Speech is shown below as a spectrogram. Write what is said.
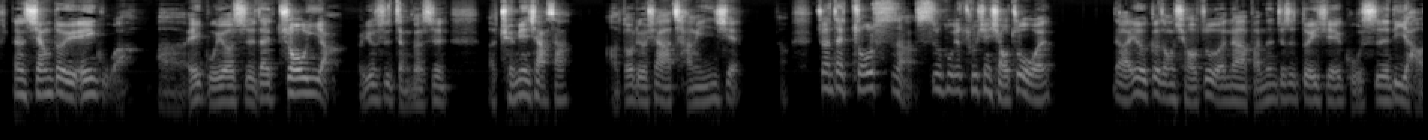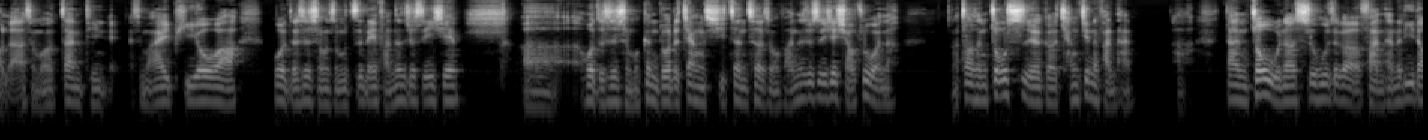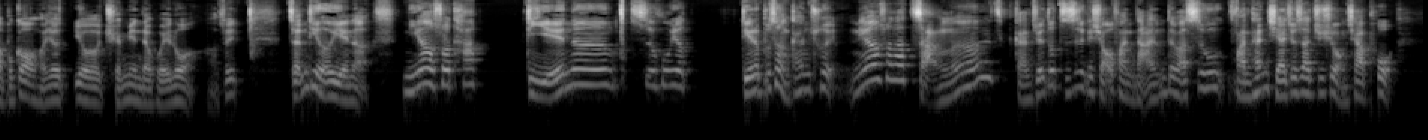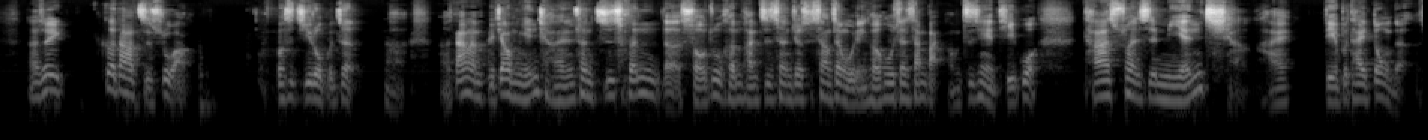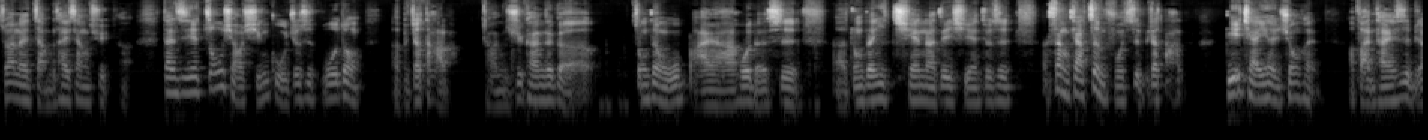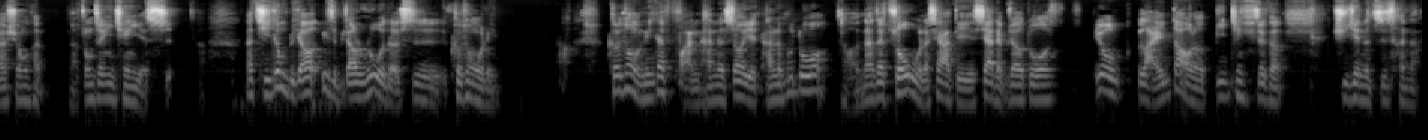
但相对于 A 股啊，啊 A 股又是在周一啊，又是整个是呃全面下杀啊，都留下长阴线啊。虽然在周四啊，似乎又出现小作文，对吧？又有各种小作文啊，反正就是对一些股市利好了，什么暂停什么 IPO 啊，或者是什么什么之类，反正就是一些呃，或者是什么更多的降息政策什么，反正就是一些小作文啊。啊，造成周四有个强劲的反弹啊，但周五呢，似乎这个反弹的力道不够，又又全面的回落啊，所以整体而言呢，你要说它跌呢，似乎又跌的不是很干脆；你要说它涨呢，感觉都只是一个小反弹，对吧？似乎反弹起来就是要继续往下破啊，所以各大指数啊都是积弱不振。啊啊，当然比较勉强还能算支撑的，守住横盘支撑就是上证五零和沪深三百。我们之前也提过，它算是勉强还跌不太动的，虽然呢涨不太上去啊，但这些中小型股就是波动呃比较大了啊。你去看这个中证五百啊，或者是呃中证一千啊，这些就是上下振幅是比较大的，跌起来也很凶狠啊，反弹也是比较凶狠啊。中证一千也是啊，那其中比较一直比较弱的是科创五零。啊，科创五零在反弹的时候也弹了不多，好，那在周五的下跌下跌比较多，又来到了逼近这个区间的支撑啊。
